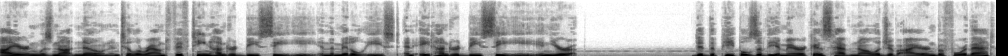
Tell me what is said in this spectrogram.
Iron was not known until around 1500 BCE in the Middle East and 800 BCE in Europe. Did the peoples of the Americas have knowledge of iron before that?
